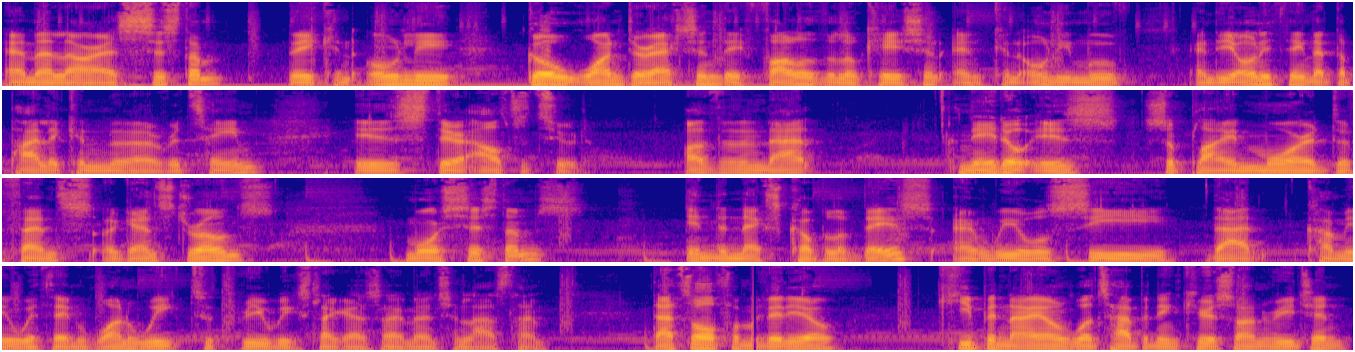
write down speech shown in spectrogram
MLRS system. They can only go one direction, they follow the location and can only move. And the only thing that the pilot can uh, retain is their altitude. Other than that, NATO is supplying more defense against drones, more systems in the next couple of days, and we will see that coming within one week to three weeks, like as I mentioned last time. That's all for my video. Keep an eye on what's happening in Kherson region,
